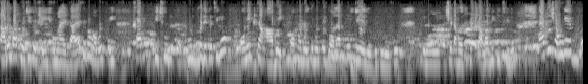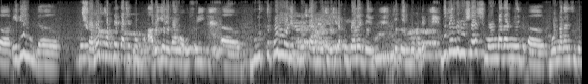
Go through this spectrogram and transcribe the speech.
তারকা খচিত সেই সময়ের ডায়াত এবং অবশ্যই সব কিছুর ঊর্ধ্বে যেটা ছিল অনেকটা আবেগ, কথা বলতে বলতে গলা ভিজে এলো বসু এবং সেটা হয়তো খুব স্বাভাবিকই ছিল। একই সঙ্গে এদিন সমর্থকদের কাছে খুব আবেগের এবং অবশ্যই গুরুত্বপূর্ণ যে পুরস্কারগুলো ছিল সেটা ফুটবলারদেরকে কেন্দ্র করে। দীপেন্দ্র বিশ্বাস মোহনবাগানের মোহনবাগান সুপার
